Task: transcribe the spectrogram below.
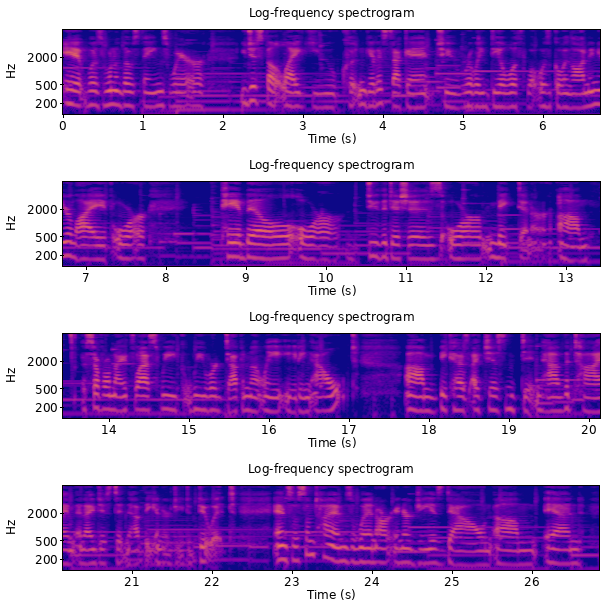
It was one of those things where you just felt like you couldn't get a second to really deal with what was going on in your life or pay a bill or do the dishes or make dinner. Um, several nights last week, we were definitely eating out um, because I just didn't have the time and I just didn't have the energy to do it. And so sometimes when our energy is down um, and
